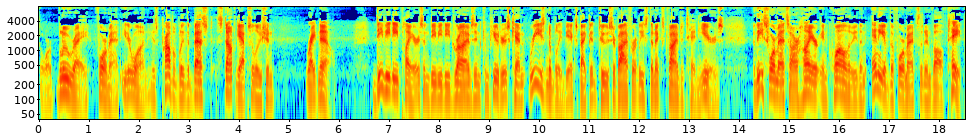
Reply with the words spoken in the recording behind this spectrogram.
or Blu-ray format, either one, is probably the best stopgap solution right now. DVD players and DVD drives in computers can reasonably be expected to survive for at least the next five to ten years. These formats are higher in quality than any of the formats that involve tape.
